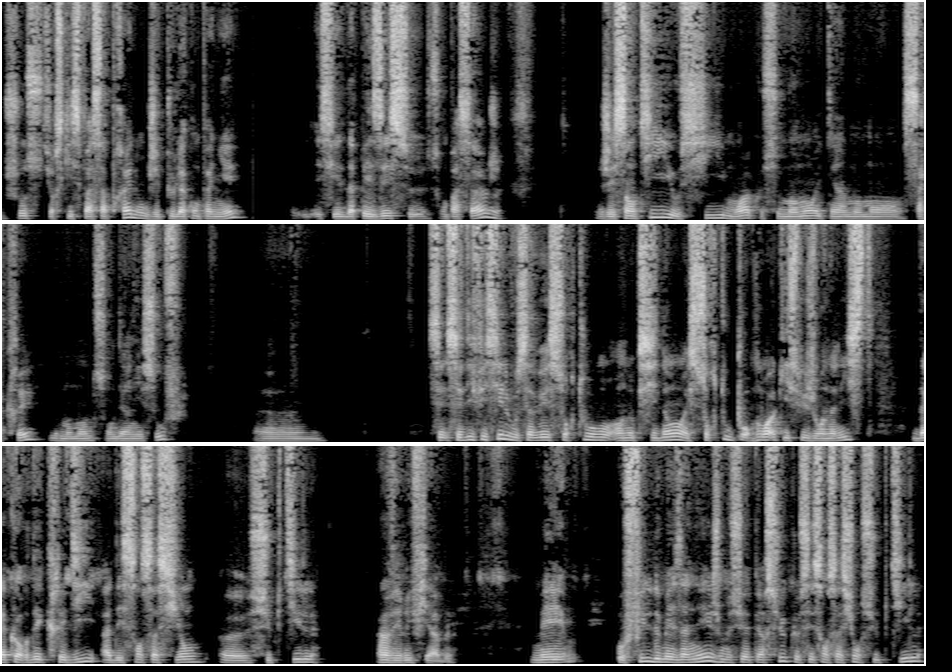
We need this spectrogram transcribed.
choses sur ce qui se passe après, donc j'ai pu l'accompagner, essayer d'apaiser son passage. J'ai senti aussi, moi, que ce moment était un moment sacré, le moment de son dernier souffle. Euh, c'est difficile, vous savez, surtout en Occident, et surtout pour moi qui suis journaliste, d'accorder crédit à des sensations euh, subtiles, invérifiables. Mais au fil de mes années, je me suis aperçu que ces sensations subtiles,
